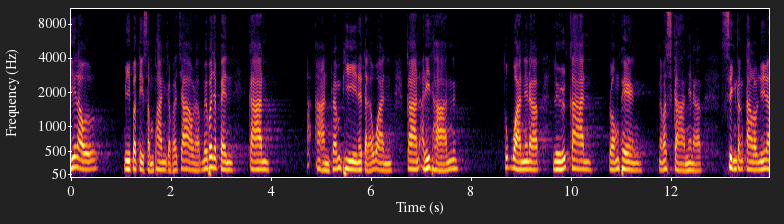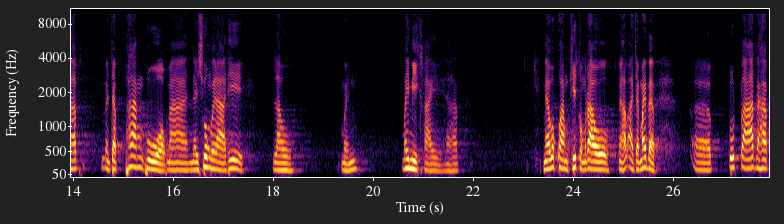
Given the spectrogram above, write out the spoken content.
ที่เรามีปฏิสัมพันธ์กับพระเจ้านะครับ ไม่ว่าจะเป็นการอ่านพระคัมภีร์ในแต่ละวัน การอธิษฐานทุกวันเนี่ยนะครับ หรือการร้องเพลงนมัสการเนี่ยนะครับ สิ่งต่างๆ เหล่านี้นะครับ มันจะพลั่งพูออกมาในช่วงเวลาที่ เราเหมือนไม่มีใครนะครับ แม้ว่าความคิดของเรานะครับ อาจจะไม่แบบปลุดปลาดนะครับ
